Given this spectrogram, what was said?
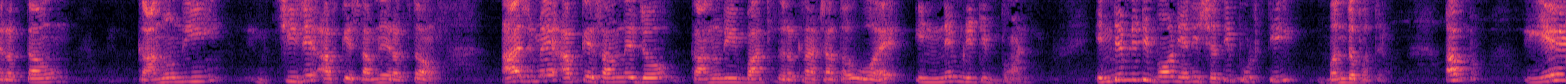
रखता हूँ, कानूनी चीज़ें आपके सामने रखता हूँ, आज मैं आपके सामने जो कानूनी बात रखना चाहता हूँ, वो है इंडेमनिटी बॉन्ड इंडेमनिटी बॉन्ड यानी क्षतिपूर्ति बंद पत्र अब ये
